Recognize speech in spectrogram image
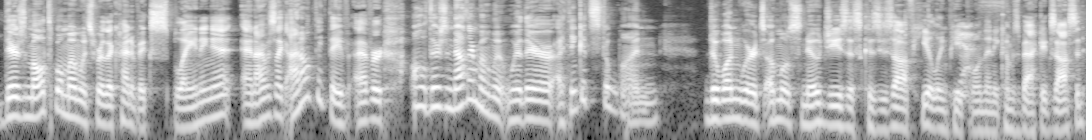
There's multiple moments where they're kind of explaining it, and I was like, I don't think they've ever. Oh, there's another moment where they're. I think it's the one, the one where it's almost no Jesus because he's off healing people, Yes. and then he comes back exhausted,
